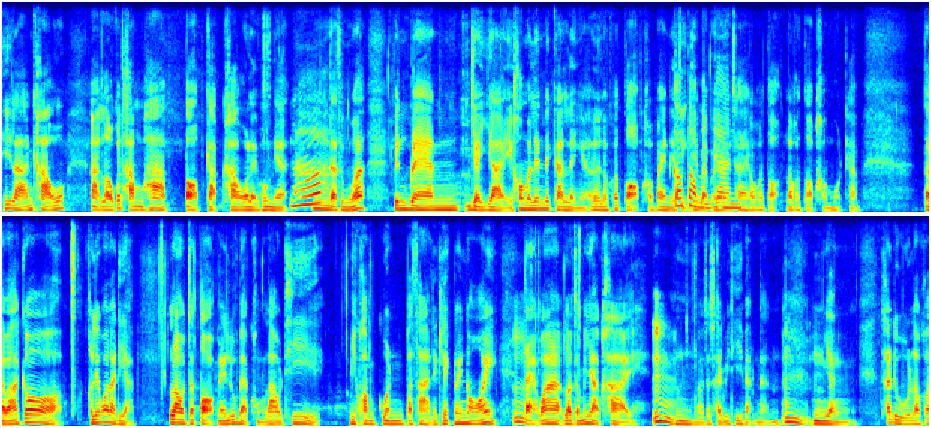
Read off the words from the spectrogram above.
ที่ร้านเขาอะเราก็ทำภาพ ตอบกลับเขาอะไรพวกเนี้ยเหรออืมแต่สมมติว่าเป็นแบรนด์ใหญ่ ๆ เข้ามาเล่นด้วยกันอะไรเงี้ยเออเราก็ตอบเขาไปในก็สิ่งตอบที่แบบเหมือนเอกัอนใช่เขาก็ตอบเราก็ตอบเขาหมดครับ แต่ว่าก็เขาเรียกว่าอะไรเดียเราจะตอบในรูปแบบของเราที่มีความกวนประสาทเล็ก ๆ น้อยๆ แต่ว่าเราจะไม่หยาบคายอืมอืมเราจะใช้วิธีแบบนั้นอืมอืมอย่างถ้าดูเราก็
